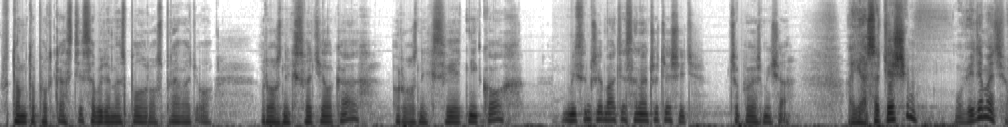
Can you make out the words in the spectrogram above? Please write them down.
v tomto podcaste sa budeme spolu rozprávať o rôznych svetielkách, o rôznych svietnikoch. Myslím, že máte sa na čo tešiť. Čo povieš, Miša? A ja sa teším. Uvidíme čo.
